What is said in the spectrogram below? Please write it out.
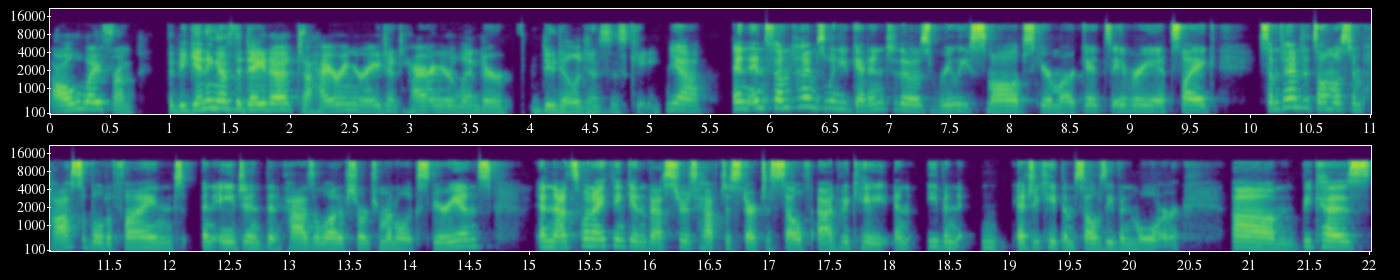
All the way from the beginning of the data to hiring your agent to hiring your lender due diligence is key. Yeah. And and sometimes when you get into those really small obscure markets avery it's like sometimes it's almost impossible to find an agent that has a lot of short-term rental experience and that's when i think investors have to start to self-advocate and even educate themselves even more. Um, because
